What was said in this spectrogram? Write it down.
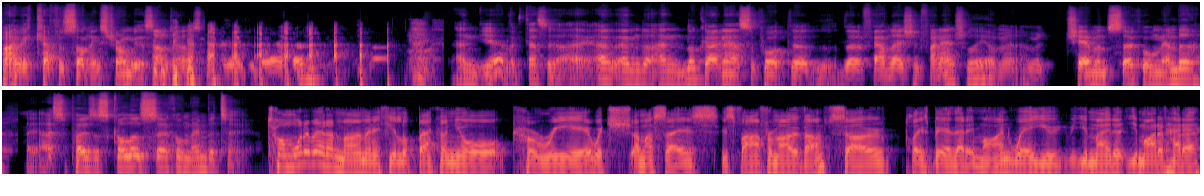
Maybe a cup of something stronger sometimes. and yeah, look, that's it. I, I, and and look, I now support the the foundation financially. I'm a, I'm a chairman's circle member. I, I suppose a scholars circle member too. Tom, what about a moment if you look back on your career, which I must say is is far from over, so please bear that in mind, where you you made it you might have had a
